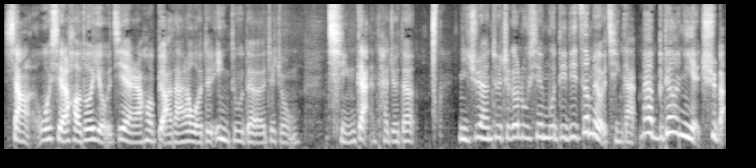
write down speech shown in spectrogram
想我写了好多邮件，然后表达了我对印度的这种情感。他觉得你居然对这个路线目的地这么有情感，卖不掉你也去吧。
